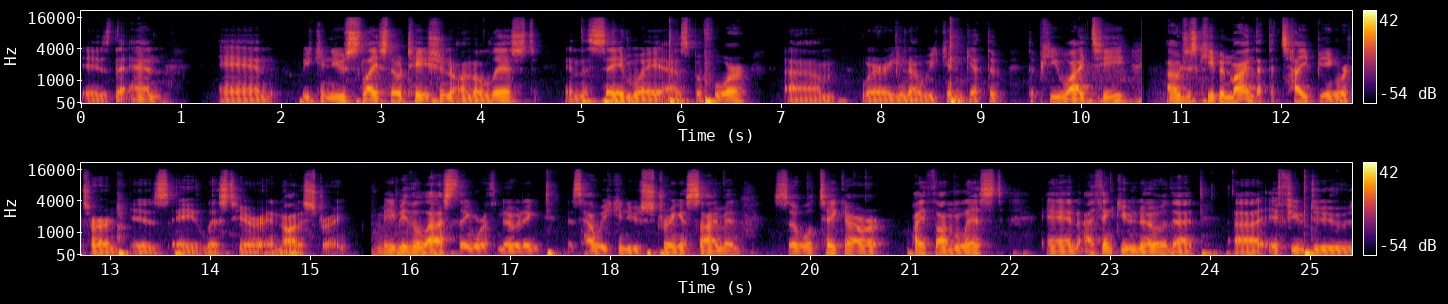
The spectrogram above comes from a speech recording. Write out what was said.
is the N, and we can use slice notation on a list in the same way as before, um, where you know we can get the the PYT. I would just keep in mind that the type being returned is a list here and not a string. Maybe the last thing worth noting is how we can use string assignment. So we'll take our Python list and I think you know that uh, if you do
